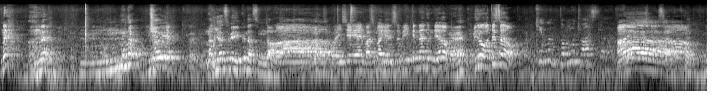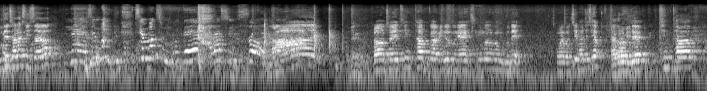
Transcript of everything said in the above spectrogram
네. 네. 음, 저희 이 연습이 끝났습니다. 아, 정말 이제 마지막 연습이 끝났는데요. 네. 민우가 어땠어요? 기분 너무 좋았어요. 아, 네, 와. 좋았어요. 무대 잘 할 수 있어요? 네, 생방, 생방송 무대 잘할 수 있어요. 아. 그럼 저희 틴탑과 민우 군의 생방송 무대 정말 멋지게 봐주세요. 자, 그럼 이제 틴탑,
